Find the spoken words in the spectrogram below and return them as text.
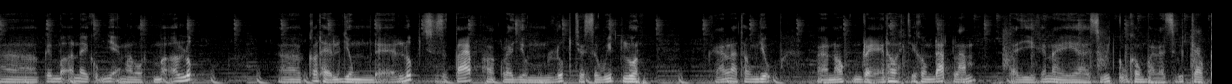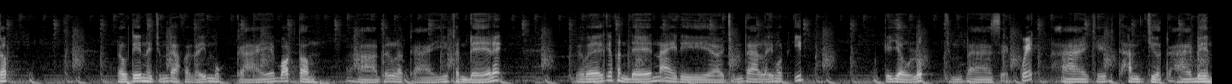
À, cái mỡ này cũng dạng là một mỡ lúc à, có thể dùng để lúc cho start hoặc là dùng lúc cho switch luôn. Khá là thông dụng và nó cũng rẻ thôi chứ không đắt lắm tại vì cái này uh, switch cũng không phải là switch cao cấp. Đầu tiên thì chúng ta phải lấy một cái bottom à, tức là cái phần đế đấy. Về cái phần đế này thì chúng ta lấy một ít cái dầu lúc chúng ta sẽ quét hai cái thanh trượt ở hai bên.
